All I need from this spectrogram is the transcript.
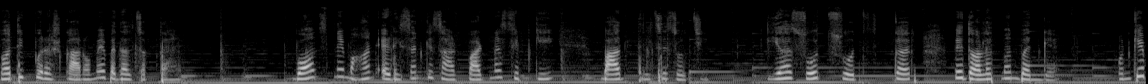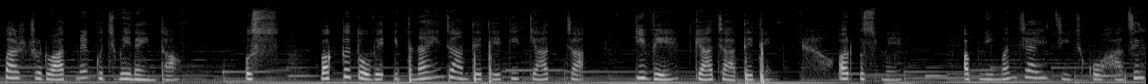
भौतिक पुरस्कारों में बदल सकता है। बॉन्स ने महान एडिसन के साथ पार्टनरशिप की बात दिल से सोची। यह सोच सोच कर वे दौलतमंद बन गए। उनके पास शुरुआत में कुछ भी नहीं था। उस वक्त तो वे इतना ही जानते थे कि क्या चा, कि वे क्या चाहते थे और उसमें अपनी मनचाही चीज़ को हासिल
